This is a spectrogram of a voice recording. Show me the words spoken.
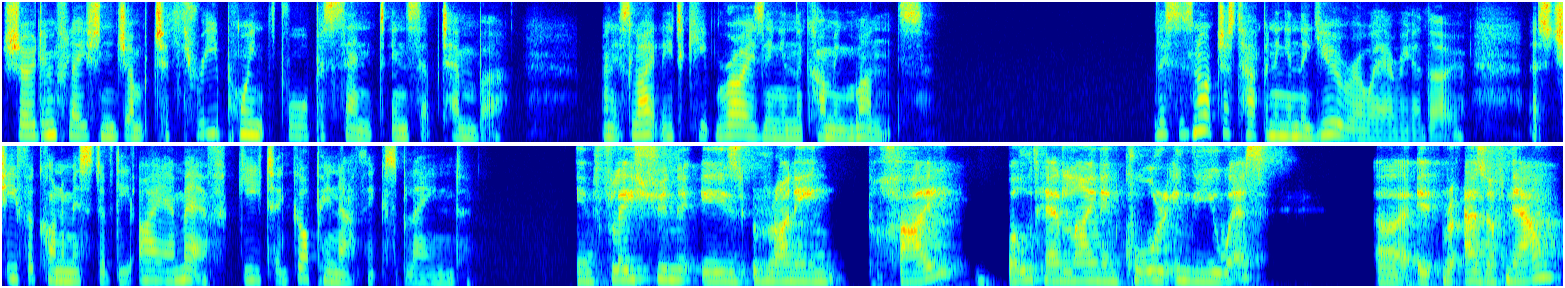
showed inflation jumped to 3.4% in September, and it's likely to keep rising in the coming months. This is not just happening in the euro area, though, as chief economist of the IMF, Geeta Gopinath, explained. Inflation is running high, both headline and core in the US uh, it, as of now.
